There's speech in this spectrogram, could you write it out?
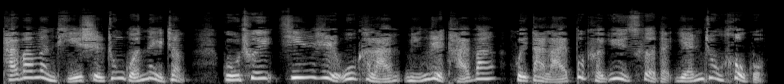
台湾问题是中国内政，鼓吹今日乌克兰，明日台湾，会带来不可预测的严重后果。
